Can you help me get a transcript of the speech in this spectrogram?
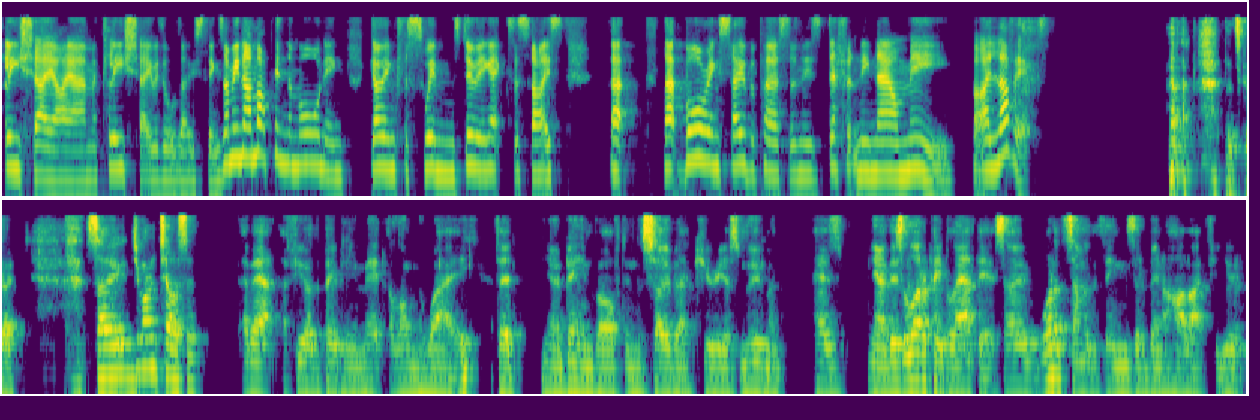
cliche I am, a cliche with all those things. I mean, I'm up in the morning going for swims, doing exercise, that that boring sober person is definitely now me, but I love it. That's great. So, do you want to tell us a, about a few of the people you met along the way that you know being involved in the sober curious movement has you know there's a lot of people out there. So, what are some of the things that have been a highlight for you?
